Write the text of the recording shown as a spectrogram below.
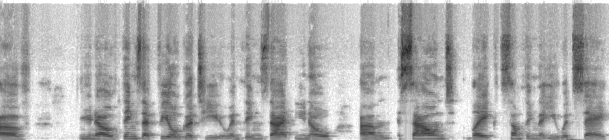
of you know things that feel good to you and things that you know um, sound like something that you would say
